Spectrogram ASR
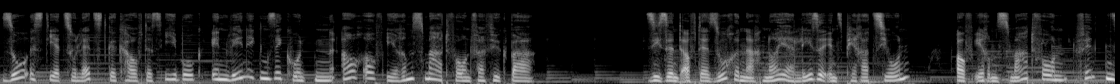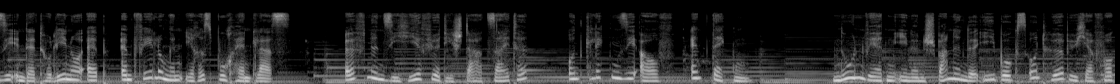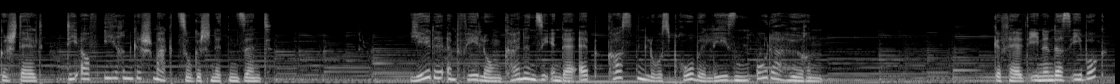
So ist Ihr zuletzt gekauftes E-Book in wenigen Sekunden auch auf Ihrem Smartphone verfügbar. Sie sind auf der Suche nach neuer Leseinspiration? Auf Ihrem Smartphone finden Sie in der Tolino-App Empfehlungen Ihres Buchhändlers. Öffnen Sie hierfür die Startseite und klicken Sie auf Entdecken. Nun werden Ihnen spannende E-Books und Hörbücher vorgestellt, die auf Ihren Geschmack zugeschnitten sind. Jede Empfehlung können Sie in der App kostenlos Probe lesen oder hören. Gefällt Ihnen das E-Book?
